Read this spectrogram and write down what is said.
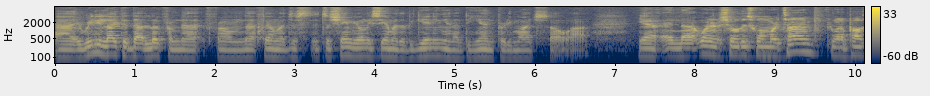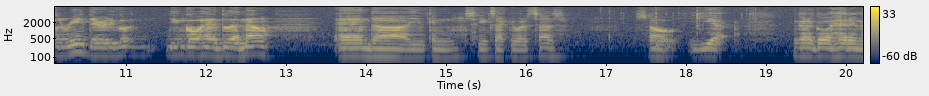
I really liked it, that look from that from that film. I just it's a shame you only see him at the beginning and at the end, pretty much. So uh, yeah, and I uh, wanted to show this one more time. If you want to pause and read, there you go. You can go ahead and do that now, and uh, you can see exactly what it says. So yeah, I'm gonna go ahead and.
